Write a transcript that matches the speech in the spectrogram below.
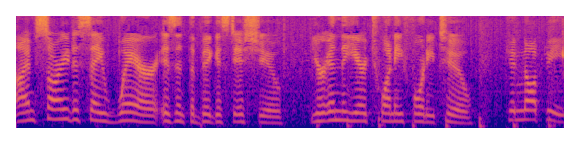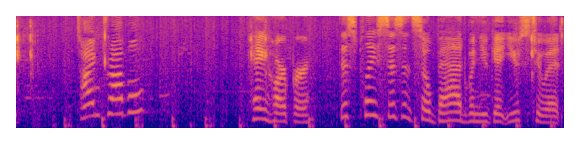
I'm sorry to say where isn't the biggest issue. You're in the year 2042. Cannot be. Time travel? Hey, Harper, this place isn't so bad when you get used to it.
